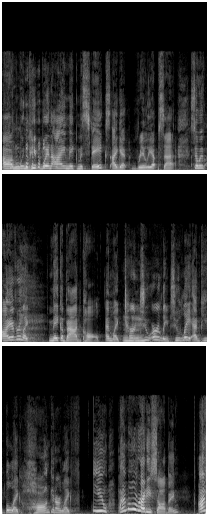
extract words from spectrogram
Um, when people when I make mistakes, I get really upset. So if I ever like make a bad call and like turn Mm-hmm. too early, too late, and people like honk and are like, "F- "You," I'm already sobbing. I'm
